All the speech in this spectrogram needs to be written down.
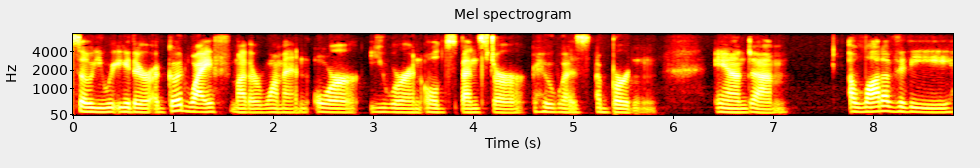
so you were either a good wife, mother, woman, or you were an old spinster who was a burden. And um, a lot of the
